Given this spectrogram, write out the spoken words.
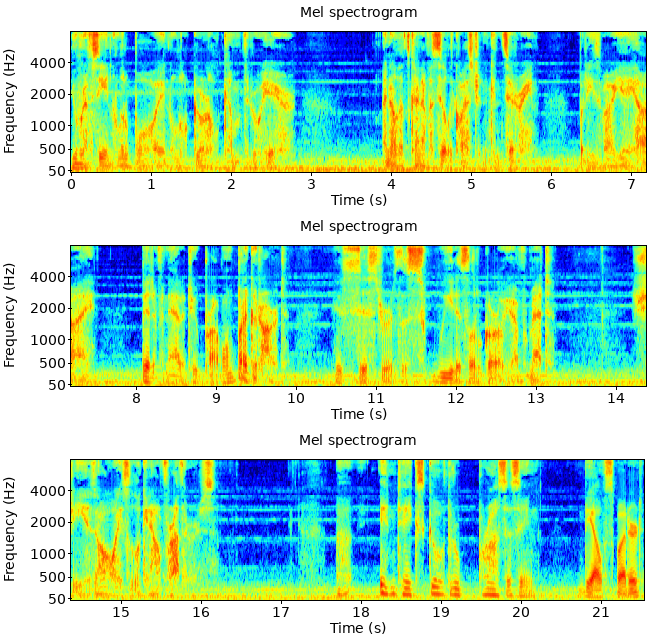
you have seen a little boy and a little girl come through here. I know that's kind of a silly question considering, but he's about yay high. Bit of an attitude problem, but a good heart. His sister is the sweetest little girl you ever met. She is always looking out for others. Uh, intakes go through processing, the elf sputtered.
